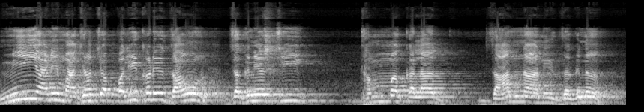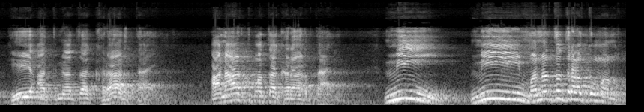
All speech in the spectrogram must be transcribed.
मी आणि माझ्याच्या पलीकडे जाऊन जगण्याची धम्मकला जाणणं आणि जगणं हे आत्म्याचा खरा अर्थ आहे. अनात्माचा खरा अर्थ आहे. मी मी म्हणतच राहतो माणूस.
